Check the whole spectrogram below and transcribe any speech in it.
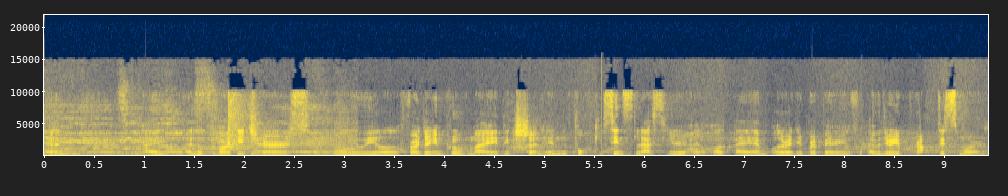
and I, I look for teachers who will further improve my diction in folk. Since last year, I, I am already preparing for. I will really practice more.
